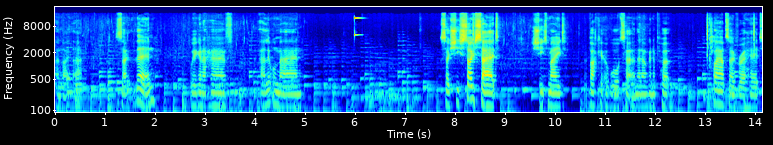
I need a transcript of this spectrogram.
And like that. So then, we're going to have a little man. So she's so sad, she's made a bucket of water, and then I'm going to put clouds over her head.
